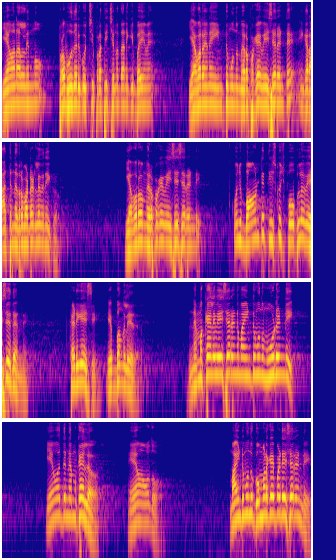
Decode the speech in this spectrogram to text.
ఏమనాలి నిన్ను? ప్రభు దగ్గరికి వచ్చి ప్రతి చిన్నదానికి భయమే? ఎవరైనా ఇంటి ముందు మిరపకాయ వేశారంటే ఇంకా రాత్రి నిద్రపట్టట్లేదు నీకు. ఎవరో మిరపకాయ వేసేసారండి కొంచెం బాగుంటే తీసుకొచ్చి పోపులో వేసేదాన్ని. కడిగేసి ఇబ్బంది లేదు. నిమ్మకాయలు వేశారండి మా ఇంటి ముందు మూడండి. ఏమవుద్ది నిమ్మకాయలు? ఏమవదు మా ఇంటి ముందు గుమ్మడికాయ పడేశారండి.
